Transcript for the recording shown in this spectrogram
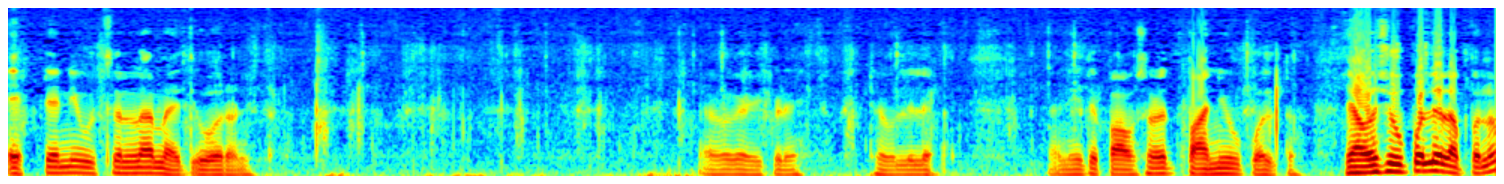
एकट्याने उचलणार नाही ती वरण. हे बघा इकडे ठेवलेले आहे. आणि इथे पावसाळ्यात पाणी उपलतं यावर्षी उपललेलं आपण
